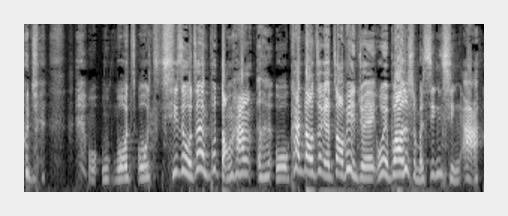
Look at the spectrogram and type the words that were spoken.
我觉我我我我其实我真的不懂他。我看到这个照片，觉得我也不知道是什么心情啊。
